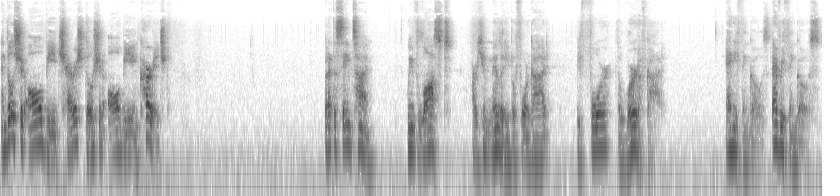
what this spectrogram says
And those should all be cherished. Those should all be encouraged. But at the same time, we've lost our humility before God, before the Word of God anything goes, everything goes.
